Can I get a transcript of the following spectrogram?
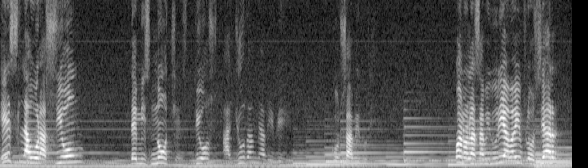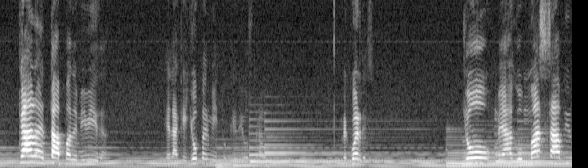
es la oración de mis noches. Dios, ayúdame a vivir con sabiduría. Bueno, la sabiduría va a influenciar cada etapa de mi vida en la que yo permito. Recuerdes, yo me hago más sabio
